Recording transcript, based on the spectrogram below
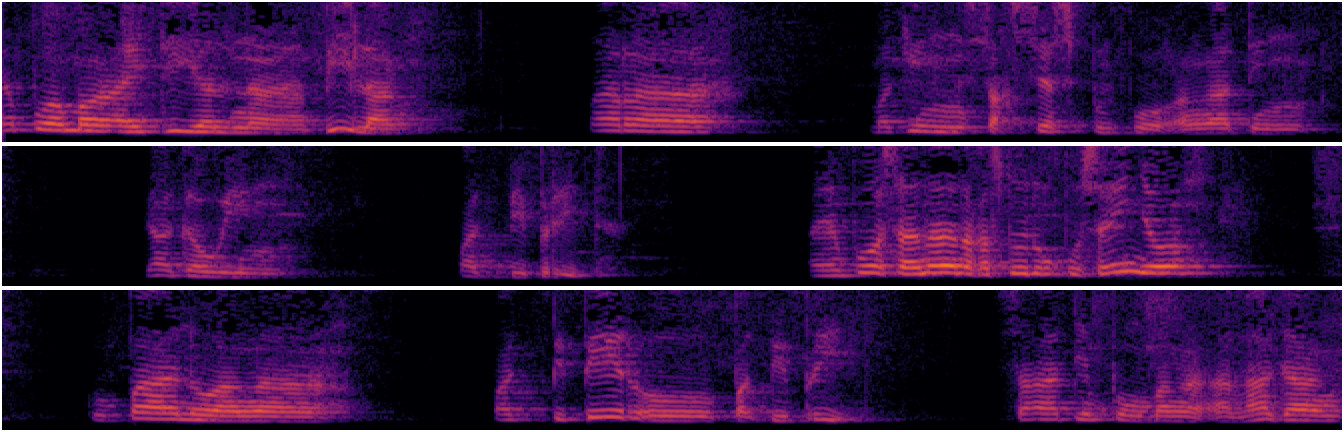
Yan po ang mga ideal na bilang para maging successful po ang ating gagawing pagbibreed. Ayan po, sana nakatulong po sa inyo kung paano ang uh, pagprepare o pagbibreed sa ating pong mga alagang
